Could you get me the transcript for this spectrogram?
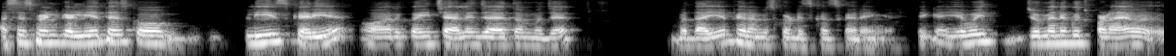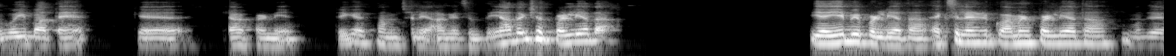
असेसमेंट कर लिए थे, इसको प्लीज़ करिए और कहीं चैलेंज आए तो मुझे बताइए, फिर हम इसको डिस्कस करेंगे। ठीक है, ये वही जो मैंने कुछ पढ़ाया, वही बातें हैं कि क्या करनी है। ठीक है, हम चलिए आगे चलते हैं। यहाँ तक शायद पढ़ लिया था। या ये भी पढ़ लिया था एक्सीलेंट रिक्वायरमेंट पढ़ लिया था मुझे,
